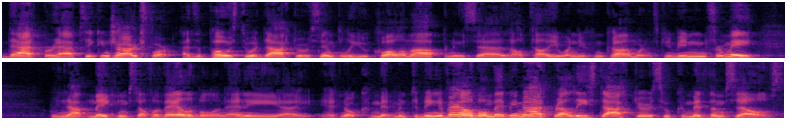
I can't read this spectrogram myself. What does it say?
that perhaps he can charge for, as opposed to a doctor who simply you call him up and he says, I'll tell you when you can come when it's convenient for me, who's not making himself available in any, uh, has no commitment to being available, maybe not, but at least doctors who commit themselves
